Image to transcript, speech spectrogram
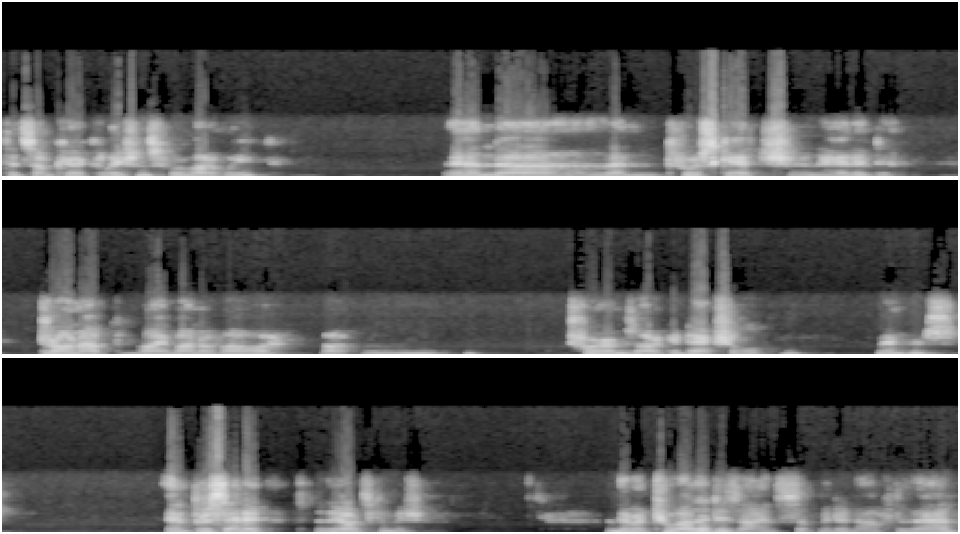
did some calculations for about a week and uh, then drew a sketch and had it drawn up by one of our uh, firm's architectural members and presented it to the Arts Commission. And there were two other designs submitted after that,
